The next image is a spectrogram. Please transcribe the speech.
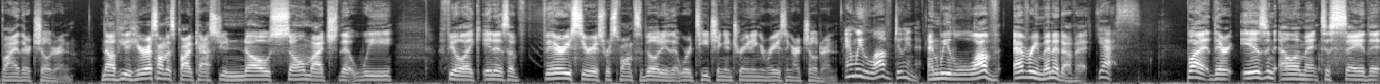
by their children. Now, if you hear us on this podcast, you know so much that we feel like it is a very serious responsibility that we're teaching and training and raising our children. and we love doing it. And we love every minute of it. Yes. But there is an element to say that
